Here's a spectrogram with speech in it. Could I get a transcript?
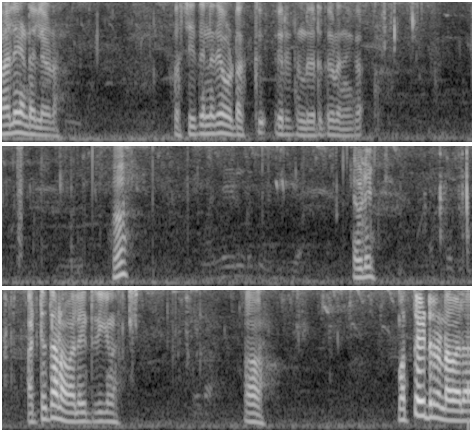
വലയുണ്ടല്ലോ അവിടെ. ഫസ്റ്റിൽ തന്നെ ഉടക്ക് കയറിയിട്ടുണ്ട് എടുത്ത് കളഞ്ഞേക്കാം? എവിടെ അറ്റത്താണോ വല ഇട്ടിരിക്കണേ? ആ. മൊത്തം ഇട്ടിട്ടുണ്ടോ വല?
